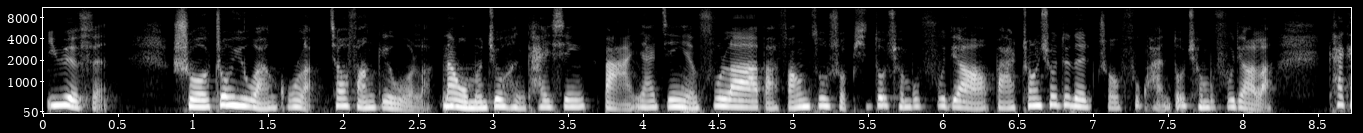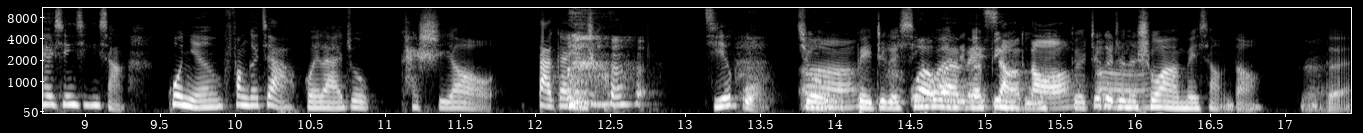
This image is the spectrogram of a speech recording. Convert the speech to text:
一月份说终于完工了，交房给我了，那我们就很开心，把押金也付了，把房租首批都全部付掉，把装修队的首付款都全部付掉了，开开心心想过年放个假回来就开始要大干一场，结果就被这个新冠那个病毒，对这个真的是万万没想到，对，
